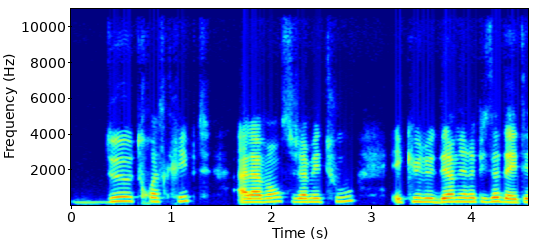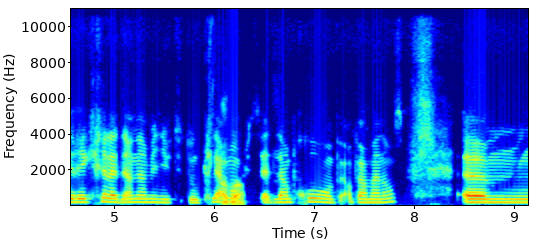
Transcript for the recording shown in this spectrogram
deux, trois scripts à l'avance, jamais tout, et que le dernier épisode a été réécrit à la dernière minute. Donc clairement, Ah bah. en plus, il y a de l'impro en, en permanence. Euh,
